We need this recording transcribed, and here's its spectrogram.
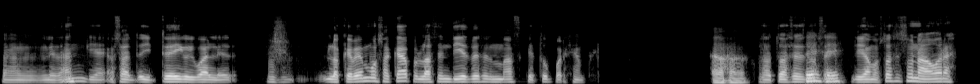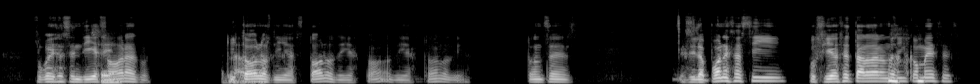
O sea, le dan, o sea, y te digo igual, eh, pues, lo que vemos acá, pues lo hacen 10 veces más que tú, por ejemplo. Ajá. O sea, tú haces, Sí, no sé, sí. digamos, tú haces una hora, los güeyes hacen 10 Sí. horas, güey. Y todos los días, todos los días, todos los días, todos los días. Entonces, si lo pones así, pues si ya se tardaron cinco meses,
